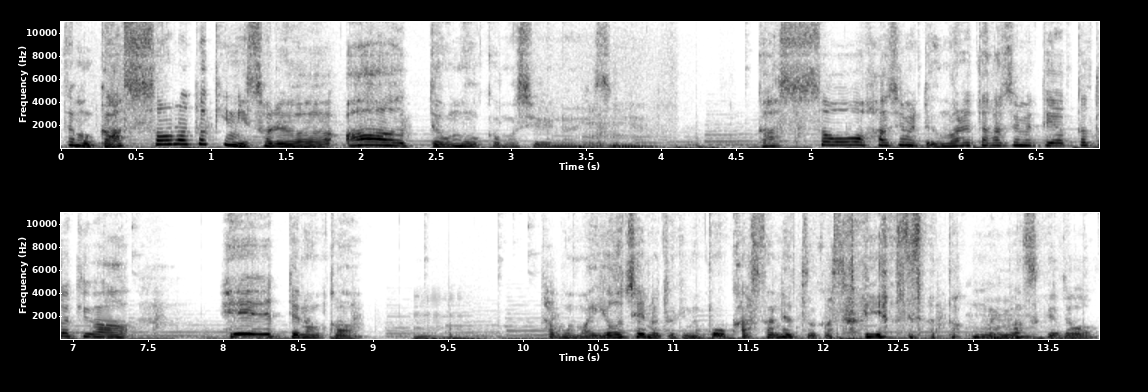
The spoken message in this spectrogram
でも合奏の時にそれはああって思うかもしれないですね。合奏を初めて生まれて初めてやった時はへーってなんかうん。多分まあ幼稚園の時のこうカスタネットとかそういうやつだと思いますけど、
